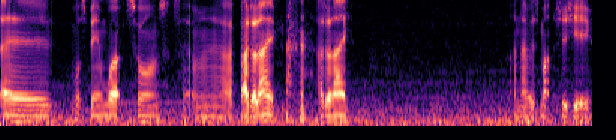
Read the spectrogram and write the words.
Uh, what's being worked on? Uh, I, I don't know. I don't know. I know as much as you.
